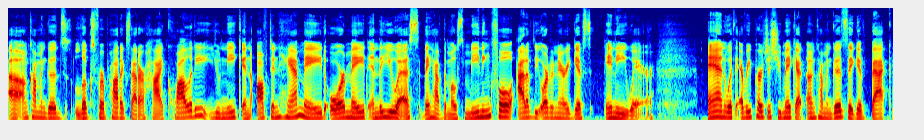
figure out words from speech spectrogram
Uh, Uncommon Goods looks for products that are high quality, unique, and often handmade or made in the U.S. They have the most meaningful, out of the ordinary gifts anywhere. And with every purchase you make at Uncommon Goods, they give back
